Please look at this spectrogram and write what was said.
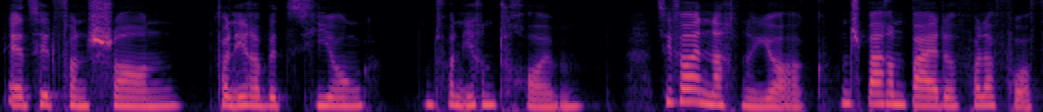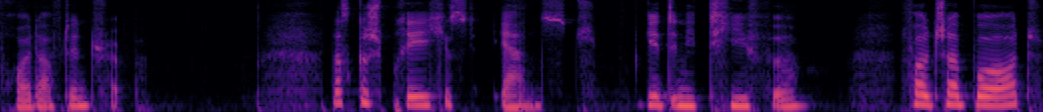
Er erzählt von Sean, von ihrer Beziehung und von ihren Träumen. Sie wollen nach New York und sparen beide voller Vorfreude auf den Trip. Das Gespräch ist ernst, geht in die Tiefe. Fulcher bohrt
